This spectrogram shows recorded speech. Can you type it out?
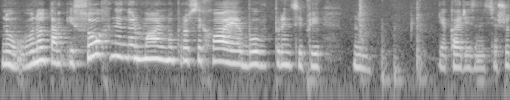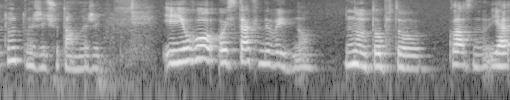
ну, воно там і сохне нормально, просихає, бо, в принципі, ну, яка різниця, що тут лежить, що там лежить. І його ось так не видно. Ну, тобто, класно, я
